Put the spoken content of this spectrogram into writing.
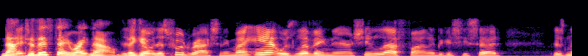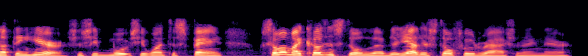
Not they- to this day, right now. This, They get. this food rationing. My aunt was living there, and she left finally because she said, "There's nothing here." So she moved. She went to Spain. Some of my cousins still live there. Yeah, there's still food rationing there.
